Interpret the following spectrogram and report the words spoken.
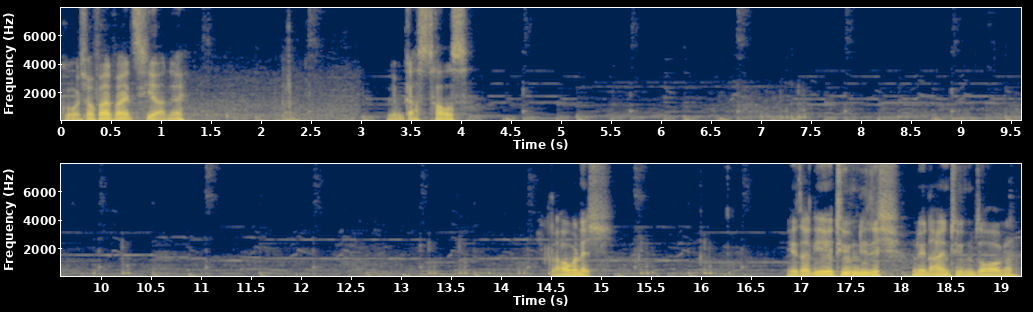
Gut, ich hoffe, er war jetzt hier, ne? Im Gasthaus. Ich glaube nicht. Ihr seid die Typen, die sich um den einen Typen sorgen.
